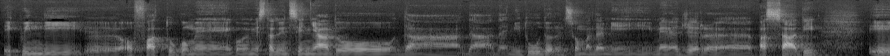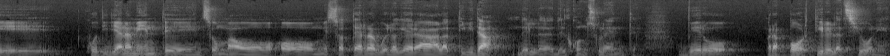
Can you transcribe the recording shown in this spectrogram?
e quindi eh, ho fatto come, come, mi è stato insegnato da, da, dai miei tutor, insomma, dai miei manager eh, passati e quotidianamente insomma, ho, ho, messo a terra quella che era l'attività del, del, consulente, ovvero rapporti, relazioni,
